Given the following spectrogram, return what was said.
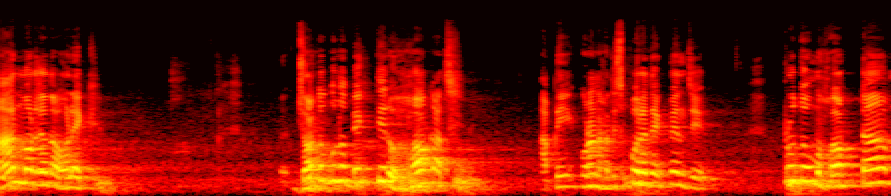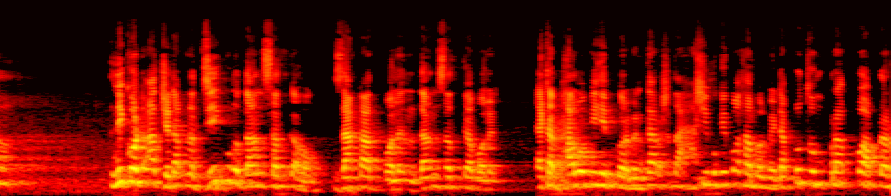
মান মর্যাদা অনেক। যতগুলো ব্যক্তির হক আছে, আপনি কোরআন হাদিস পড়ে দেখবেন যে প্রথম হকটা নিকট আছে যেটা আপনার যে কোনো দান সাদকা হোক জাকাত বলেন, দান সাদকা বলেন, একটা ভালো বিহেভ করবেন, কারোর সাথে হাসি মুখে কথা বলবেন, এটা প্রথম প্রাপ্য আপনার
